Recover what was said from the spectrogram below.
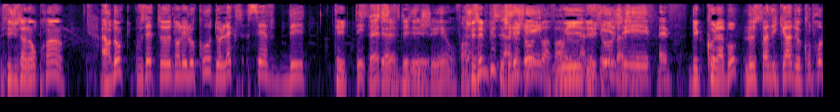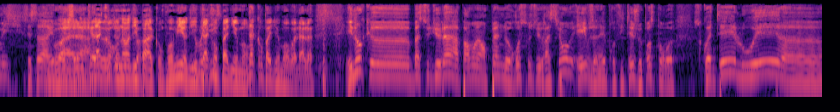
C'est juste un emprunt. Alors donc, vous êtes dans les locaux de l'ex-CFDT. T. CFDT. CFDG, enfin. Je sais même plus. C'est les jaunes, quoi. Enfin, Oui, les jaunes, des collabos. Le syndicat de compromis, c'est ça. Et pas le syndicat de- D'accord, de on n'en dit pas compromis, on dit d'accompagnement. D'accompagnement, voilà. Et donc, euh, bah, ce lieu-là, apparemment, est en pleine restructuration et vous en avez profité, je pense, pour euh, squatter, louer. Euh...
